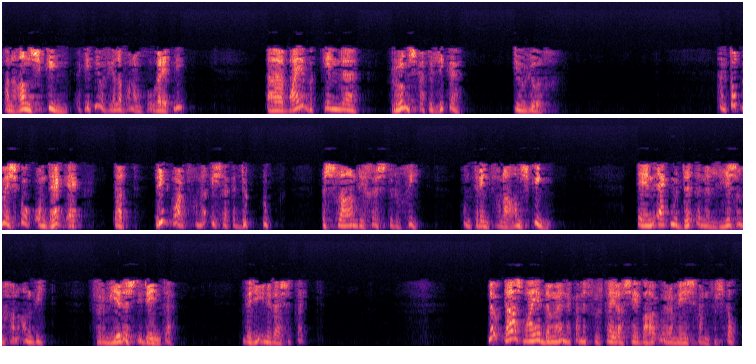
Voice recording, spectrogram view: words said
van Hans Kuhn. Ek weet nie of julle van hom gehoor het nie. 'n uh, Baie bekende Rooms-Katolieke teoloog. En tot my skok ontdek ek dat 3 kwart van 'n eislike boek beslaan die Christologie omtrent van Hans Kuhn. En ek moet dit in 'n lesing gaan aanbied vir medestudente by die universiteit. Nou, daar's baie dinge en ek kan dit vroegtydig sê waaroor 'n mens kan verskil.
